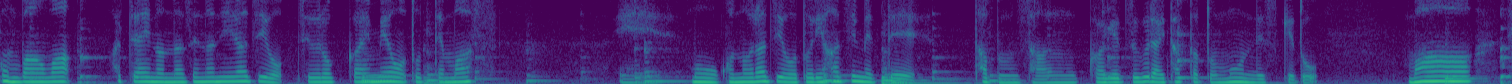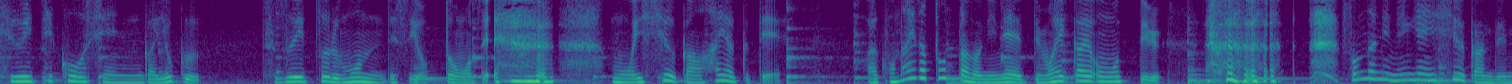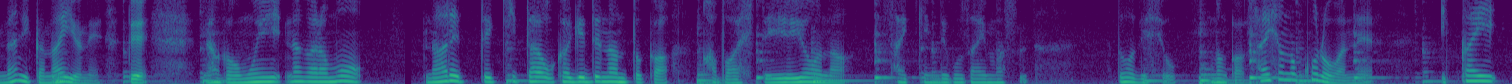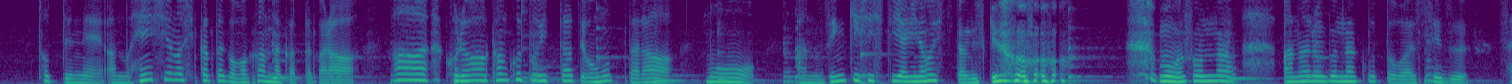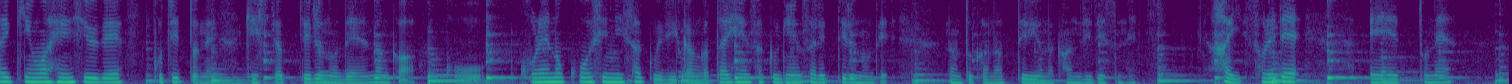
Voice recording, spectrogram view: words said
こんばんは。八愛のなぜなにラジオ16回目を撮ってます、えーもうこのラジオを撮り始めて多分3ヶ月ぐらい経ったと思うんですけどまあ週1更新がよく続いとるもんですよと思って。もう1週間早くてあこないだ撮ったのにねって毎回思ってる。そんなに人間1週間で何かないよねってなんか思いながらも慣れてきたおかげでなんとかカバーしているような最近でございます。どうでしょう？なんか最初の頃はね一回撮ってねあの編集の仕方が分かんなかったからあーこれはあかんこと言ったって思ったらもうあの全消ししてやり直してたんですけど もうそんなアナログなことはせず最近は編集でポチッとね消しちゃってるのでなんかこうこれの更新に割く時間が大変削減されてるのでなんとかなってるような感じですね。はいそれでえーっとね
